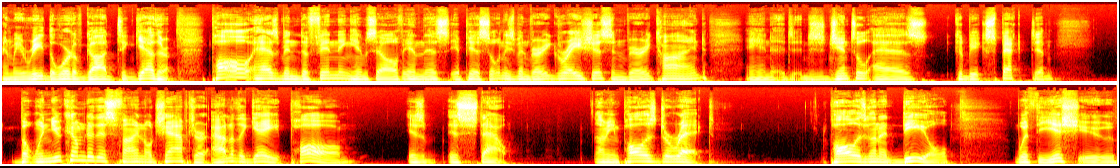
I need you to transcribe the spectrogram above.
and we read the Word of God together. Paul has been defending himself in this epistle, and he's been very gracious and very kind and uh, as gentle as could be expected. But when you come to this final chapter, out of the gate, Paul is is stout. I mean, Paul is direct. Paul is going to deal with the issue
